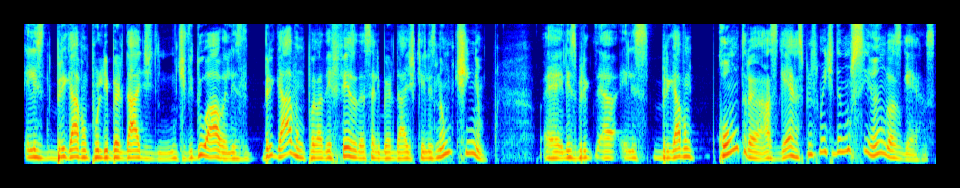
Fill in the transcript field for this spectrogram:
eles brigavam por liberdade individual, eles brigavam pela defesa dessa liberdade que eles não tinham. É, eles, é, eles brigavam contra as guerras, principalmente denunciando as guerras.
